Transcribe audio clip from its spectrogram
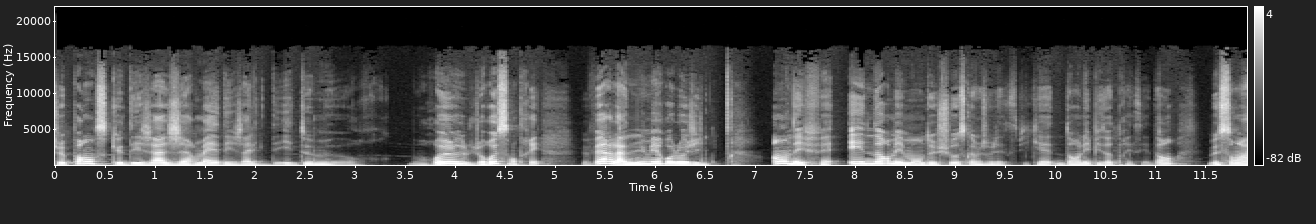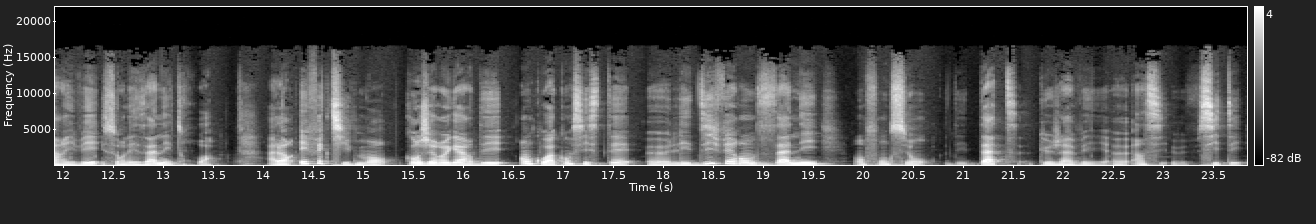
je pense que déjà germait déjà l'idée de me recentrer vers la numérologie. En effet, énormément de choses, comme je vous l'expliquais dans l'épisode précédent, me sont arrivées sur les années 3. Alors effectivement, quand j'ai regardé en quoi consistaient euh, les différentes années en fonction des dates que j'avais euh, euh, citées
